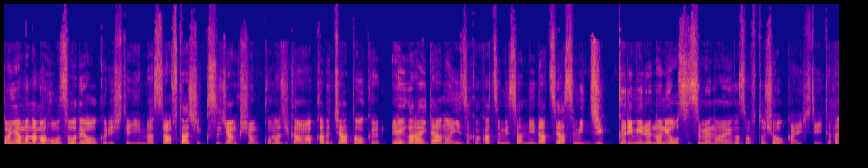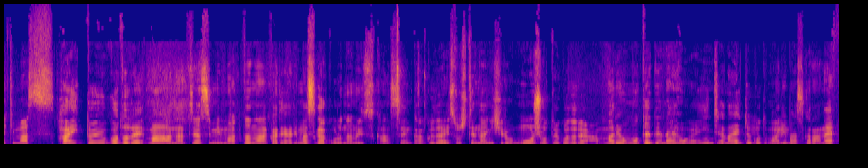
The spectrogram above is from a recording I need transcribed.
今夜も生放送でお送りしています。アフターシックスジャンクションこの時間はカルチャートーク。映画ライターの飯塚克美さんに夏休みじっくり見るのにおすすめの映画ソフト紹介していただきます。はいということで、まあ、夏休み真っ只中でありますがコロナウイルス感染拡大そして何しろ猛暑ということであんまり表出ない方がいいんじゃないということもありますからね、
